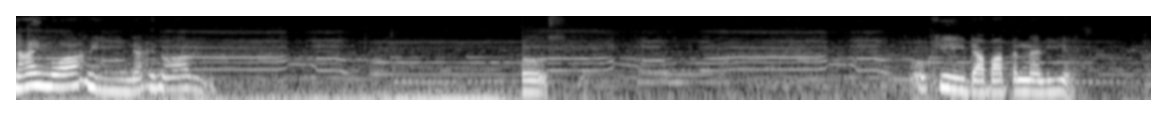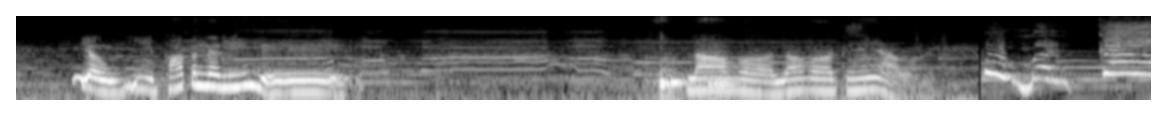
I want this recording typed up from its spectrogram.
နိုင်သွားပြီနိုင်သွားပြီဟုတ်โอเคဒါဘာတနက်လေးလေရောင်ကြီးဘာတနက်လေးလေလာဗာလာဗာကင်းရပါ Oh my god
